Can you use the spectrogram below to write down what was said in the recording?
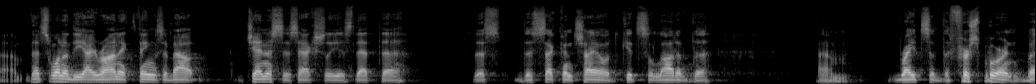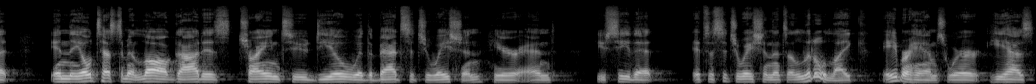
Um, that's one of the ironic things about Genesis, actually, is that the, the, the second child gets a lot of the um, rights of the firstborn. But in the Old Testament law, God is trying to deal with a bad situation here, and you see that it's a situation that's a little like Abraham's, where he has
